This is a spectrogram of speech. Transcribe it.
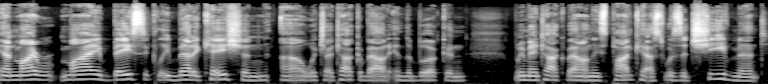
and my my basically medication, uh, which I talk about in the book, and we may talk about on these podcasts, was achievement.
